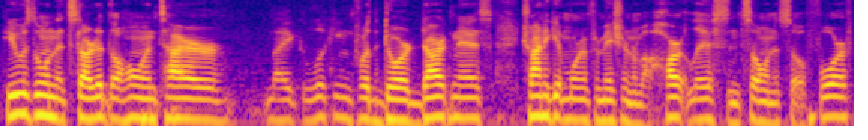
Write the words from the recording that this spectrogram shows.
He was the one that started the whole entire like looking for the door to darkness, trying to get more information about Heartless and so on and so forth,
